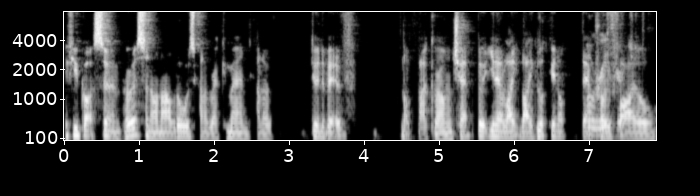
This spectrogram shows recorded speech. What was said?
if you've got a certain person on, I would always kind of recommend kind of doing a bit of not background check, but you know, like like looking up their Oh, research. profile.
